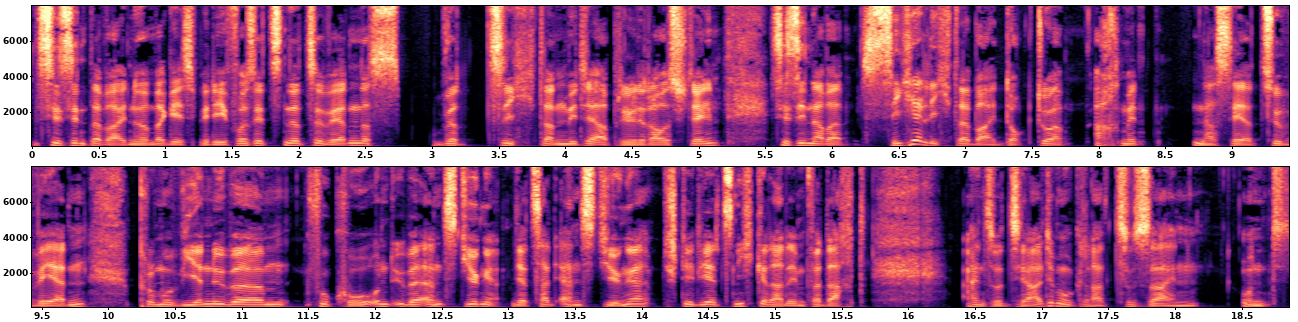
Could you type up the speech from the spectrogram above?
Sie sind dabei, Nürnberger SPD-Vorsitzender zu werden. Das wird sich dann Mitte April rausstellen. Sie sind aber sicherlich dabei, Dr. Ahmed Nasser zu werden, promovieren über Foucault und über Ernst Jünger. Jetzt hat Ernst Jünger, steht jetzt nicht gerade im Verdacht, ein Sozialdemokrat zu sein und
